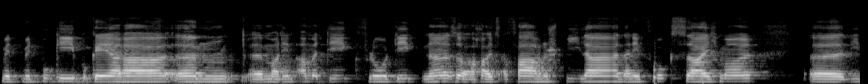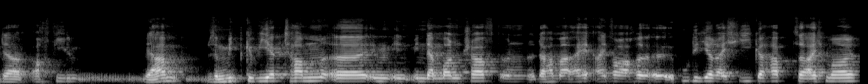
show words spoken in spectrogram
mit, mit Bugi, Bugera, ähm, äh, Martin Amedik, Flo Dick, ne? so auch als erfahrene Spieler, Danny Fuchs, sage ich mal, äh, die da auch viel ja, so mitgewirkt haben äh, in, in, in der Mannschaft und da haben wir einfach auch eine äh, gute Hierarchie gehabt, sag ich mal.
